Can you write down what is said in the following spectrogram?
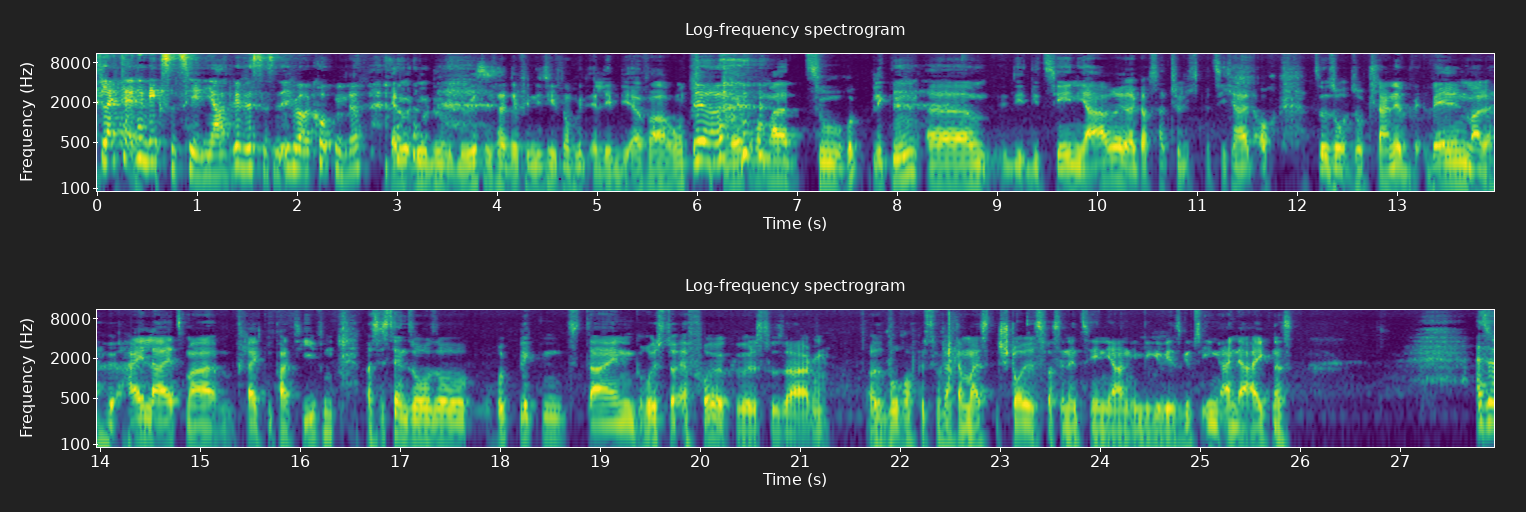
Vielleicht ja in den nächsten zehn Jahren. Wir wissen es nicht. Mal gucken. Ne? Ja, du, du, du, du wirst es ja definitiv noch miterleben, die Erfahrung. Ja. Wenn wir jetzt mal zurückblicken, ähm, die, die zehn Jahre, da gab es natürlich mit Sicherheit auch so, so, so kleine Wellen, mal Highlights, mal vielleicht ein paar Tiefen. Was ist denn so, so rückblickend dein größter Erfolg, würdest du sagen? Also worauf bist du vielleicht am meisten stolz, was in den zehn Jahren irgendwie gewesen? Gibt es irgendein Ereignis? Also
